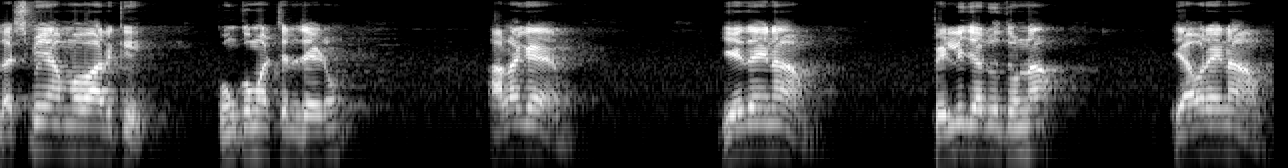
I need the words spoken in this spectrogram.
లక్ష్మీ అమ్మవారికి కుంకుమర్చన చేయడం. అలాగే ఏదైనా పెళ్ళి జరుగుతున్నా ఎవరైనా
